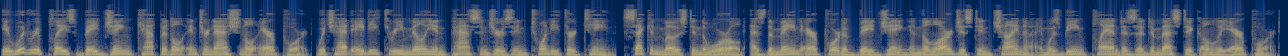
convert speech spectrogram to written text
It would replace Beijing Capital International Airport which had 83 million passengers in 2013, second most in the world as the main airport of Beijing and the largest in China and was being planned as a domestic-only airport.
